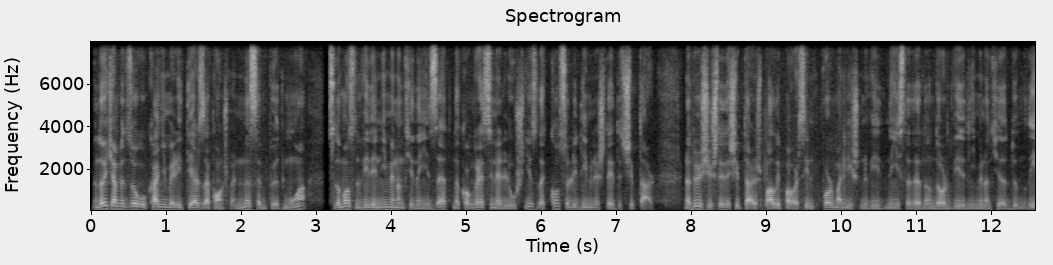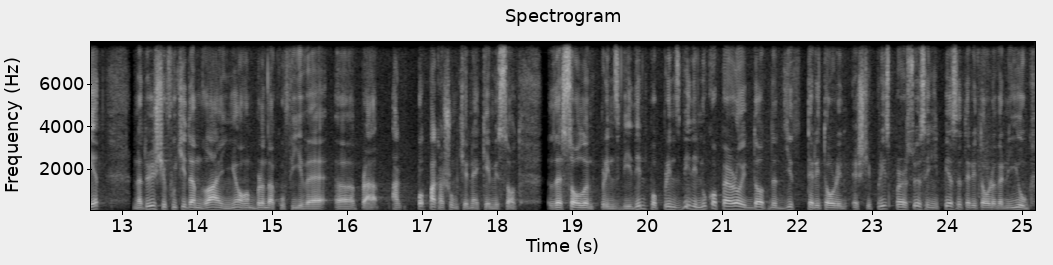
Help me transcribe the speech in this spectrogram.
Mendoj që Ahmet Zogu ka një meritë të jashtëzakonshme, nëse më pyet mua, sidomos në vitin një mijë e nëntëqind e njëzet, në Kongresin e Lushnjes dhe konsolidimin e shtetit shqiptar. Natyrisht që shteti shqiptar e shpalli pavarësinë formalisht në vij, në njëzet e tetë nëntor të vitit një mijë e nëntëqind e dymbëdhjetë, Natyrisht që fuqitë e mëdha e njohën brenda kufijve, pra pak a shumë që ne kemi sot, dhe sollën Princ Vidin, po Princ Vidi nuk operoi dot në të gjithë territorin e Shqipërisë, për arsye se një pjesë e territoreve në jug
